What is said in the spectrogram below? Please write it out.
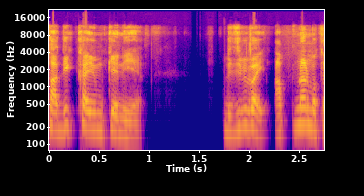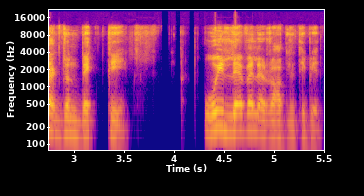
সাদিক কাইমকে নিয়ে রিজবি ভাই আপনার মতো একজন ব্যক্তি, ওই লেভেলের রাজনীতিবিদ,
